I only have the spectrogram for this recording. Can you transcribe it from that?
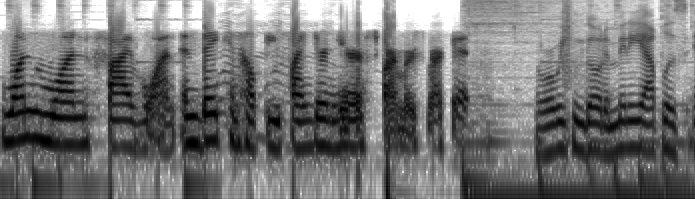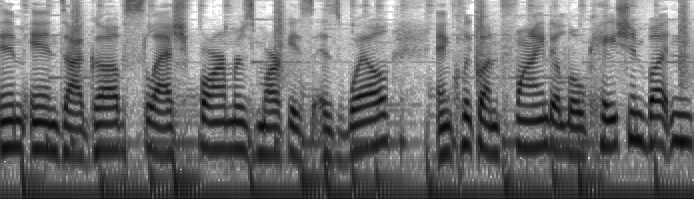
1151, and they can help you find your nearest farmer's market. Or we can go to minneapolismn.gov slash farmers markets as well and click on find a location button.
